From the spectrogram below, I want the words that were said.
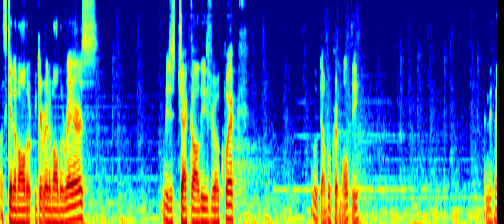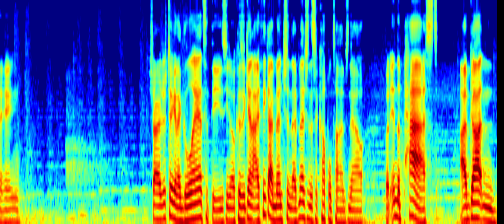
Let's get of all the get rid of all the rares. Let me just check all these real quick. Ooh, double crit multi. Anything? Sorry, just taking a glance at these, you know, because again, I think I mentioned, I've mentioned this a couple times now, but in the past, I've gotten,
